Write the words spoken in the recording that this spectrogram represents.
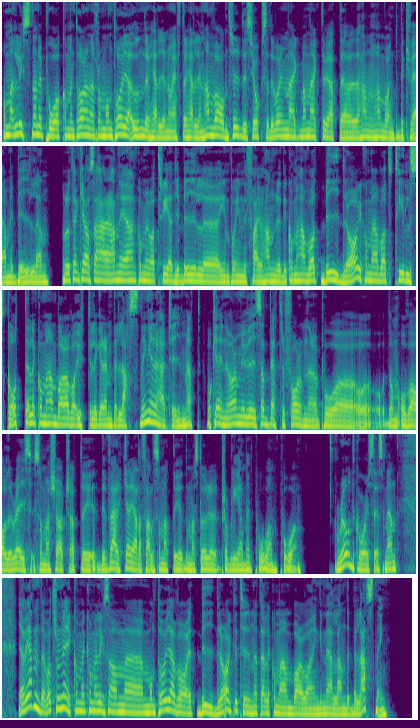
om man lyssnade på kommentarerna från Montoya under helgen och efter helgen. Han vantrivdes ju också. Det var ju märk, man märkte ju att eh, han, han var inte bekväm i bilen. Och då tänker jag så här, han, är, han kommer ju vara tredje bil eh, in på Indy 500. Det kommer han vara ett bidrag? Kommer han vara ett tillskott? Eller kommer han bara vara ytterligare en belastning i det här teamet? Okej, nu har de ju visat bättre form på och, de oval-race som har kört. Så att det, det verkar i alla fall som att det, de har större problem på, på road courses. Men jag vet inte, vad tror ni? Kommer, kommer liksom eh, Montoya vara ett bidrag till teamet eller kommer han bara vara en gnällande belastning?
